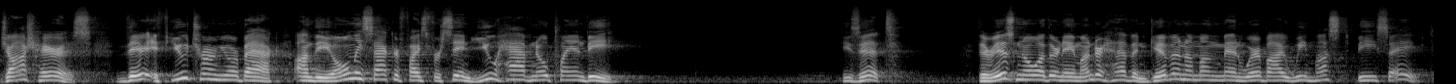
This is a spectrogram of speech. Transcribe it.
Josh Harris, there, if you turn your back on the only sacrifice for sin, you have no plan B. He's it. There is no other name under heaven given among men whereby we must be saved.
